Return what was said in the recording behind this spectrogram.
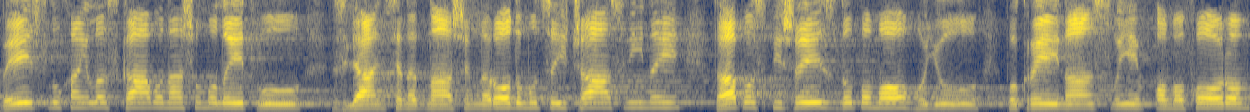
Вислухай ласкаво нашу молитву, зглянься над нашим народом у цей час війни та поспіши з допомогою, покрий нас своїм омофором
